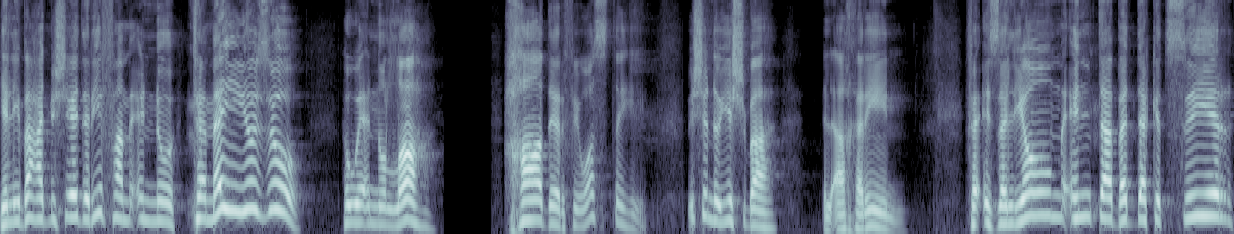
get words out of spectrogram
يلي بعد مش قادر يفهم إنه تميزه هو إنه الله حاضر في وسطه مش إنه يشبه الآخرين. فإذا اليوم أنت بدك تصير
